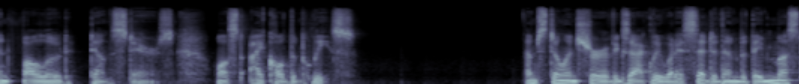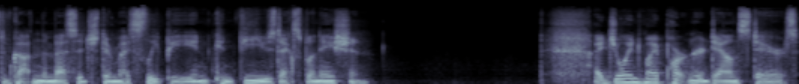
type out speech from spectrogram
and followed down the stairs, whilst I called the police. I'm still unsure of exactly what I said to them, but they must have gotten the message through my sleepy and confused explanation. I joined my partner downstairs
